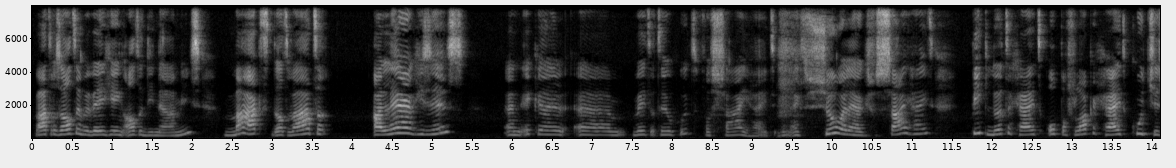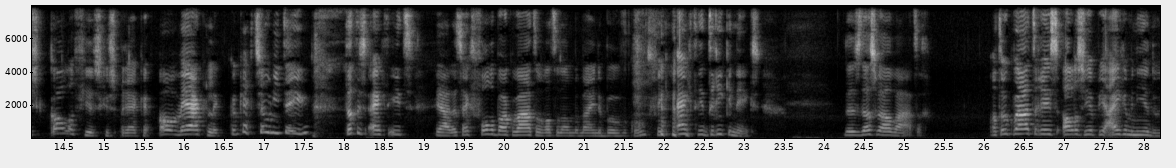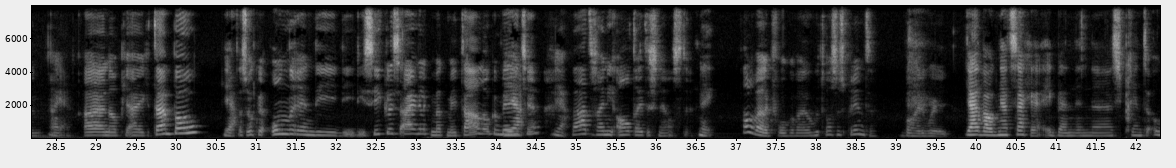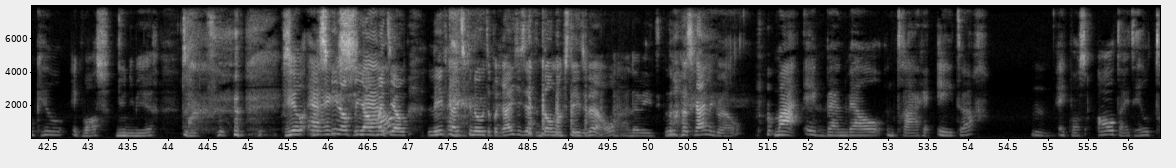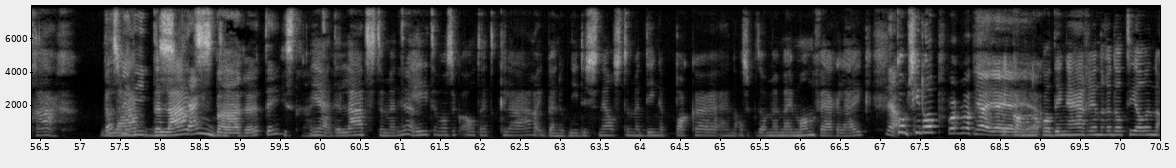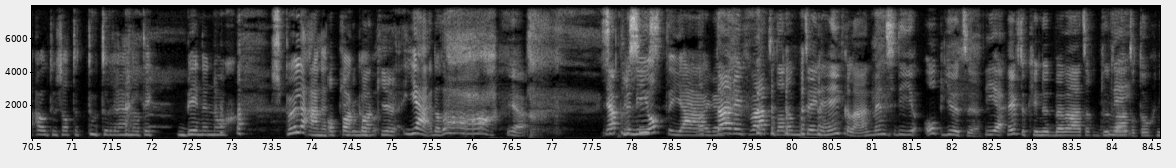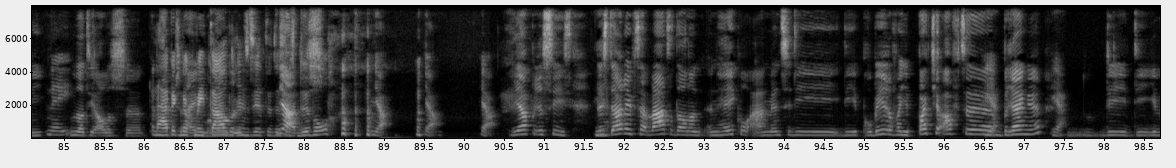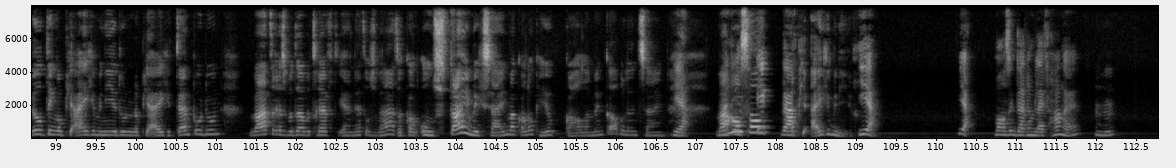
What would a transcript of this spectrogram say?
Water is altijd in beweging, altijd dynamisch. Maakt dat water allergisch is. En ik eh, ehm, weet dat heel goed. Voor saaiheid. Ik ben echt zo allergisch voor saaiheid. Pietluttigheid, oppervlakkigheid, koetjes, kalfjes gesprekken. Oh, werkelijk. Kan ik echt zo niet tegen. Dat is echt iets. Ja, dat is echt volle bak water wat er dan bij mij naar boven komt. Vind ik echt drie keer niks. Dus dat is wel water. Wat ook water is, alles je op je eigen manier doen. oh ja. En op je eigen tempo. Ja. Dat is ook weer onderin die, die, die cyclus eigenlijk. Met metaal ook een Ja. beetje. Ja. Water zijn niet altijd de snelste. Nee. Alhoewel ik vroeger wel heel goed was in sprinten. By the way. Ja, dat wou ik net zeggen. Ik ben in eh, sprinten ook heel... Ik was, nu niet meer. heel erg Misschien als we jou met jouw leeftijdsgenoten op een rijtje zetten, dan nog steeds wel. Ah, dat weet ik niet. Waarschijnlijk wel. Maar ik ben wel een trage eter. Hmm. Ik was altijd heel traag. Dat is weer die de laatste- schijnbare tegenstrijd. Ja, de laatste met Ja. eten was ik altijd klaar. Ik ben ook niet de snelste met dingen pakken. En als ik dan met mijn man vergelijk. Ja. Kom, schiet op! Ja, ik kan me nog wel dingen herinneren dat hij al in de auto zat te toeteren. En dat ik binnen nog spullen aan het Op pakken. Ja, dat... Ah, Ja. Ja, precies. niet op te jagen. Want daar heeft water dan ook meteen een hekel aan. Mensen die je opjutten. Ja. Heeft ook geen nut bij water. Doet Nee. water toch niet. Nee. Omdat hij alles... eh, En dan heb ik nog metaal erin doet. zitten, dus Ja, dat is dus- dubbel. Ja, ja. Ja, ja precies. Dus Ja. daar heeft dat water dan een, een hekel aan. Mensen die, die proberen van je padje af te Ja. brengen. Ja. Die, die, je wilt dingen op je eigen manier doen en op je eigen tempo doen. Water is wat dat betreft, ja, net als water, kan onstuimig zijn, maar kan ook heel kalm en kabbelend zijn. Ja. Maar, als ik daar- op je eigen manier. Ja. Ja. Maar als ik daarin blijf hangen, Mhm.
